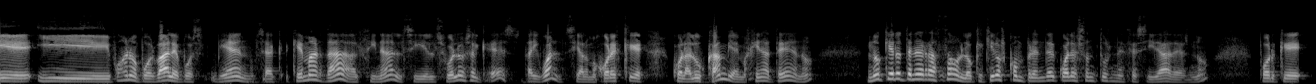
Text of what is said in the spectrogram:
y bueno, pues vale, pues bien, o sea, ¿qué más da al final? Si el suelo es el que es, da igual. Si a lo mejor es que con la luz cambia, imagínate, ¿no? No quiero tener razón, lo que quiero es comprender cuáles son tus necesidades, ¿no? Porque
